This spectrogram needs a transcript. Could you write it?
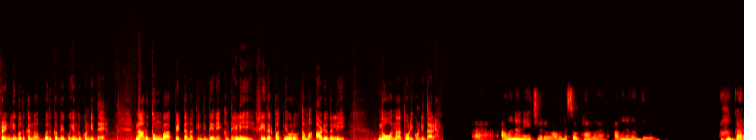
ಫ್ರೆಂಡ್ಲಿ ಬದುಕನ್ನು ಬದುಕಬೇಕು ಎಂದುಕೊಂಡಿದ್ದೆ. ನಾನು ತುಂಬ ಪೆಟ್ಟನ್ನು ತಿಂದಿದ್ದೇನೆ ಅಂತ ಹೇಳಿ ಶ್ರೀಧರ್ ಪತ್ನಿಯವರು ತಮ್ಮ ಆಡಿಯೋದಲ್ಲಿ ನೋವನ್ನು ತೋಡಿಕೊಂಡಿದ್ದಾರೆ. ಅವನ ನೇಚರು, ಅವನ ಸ್ವಭಾವ, ಅವನ ಒಂದು ಅಹಂಕಾರ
